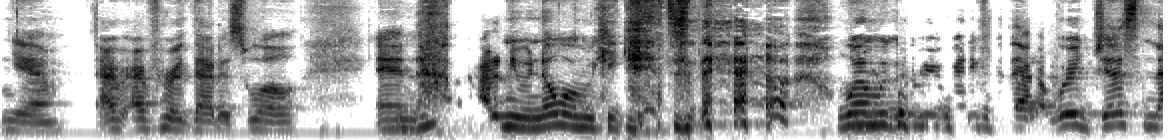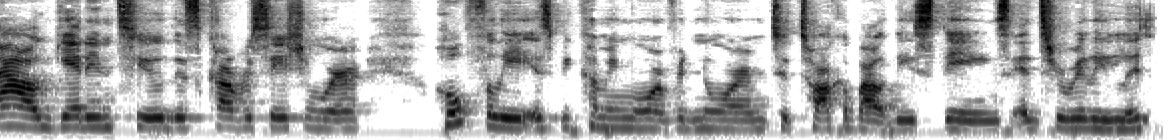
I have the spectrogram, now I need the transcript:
Yeah, I've, I've heard that as well. And I don't even know when we could get to that, when we're going to be ready for that. We're just now getting to this conversation where hopefully it's becoming more of a norm to talk about these things and to really mm-hmm. listen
